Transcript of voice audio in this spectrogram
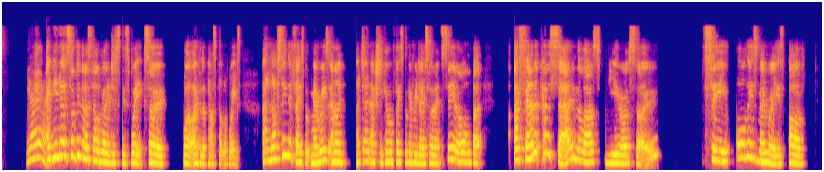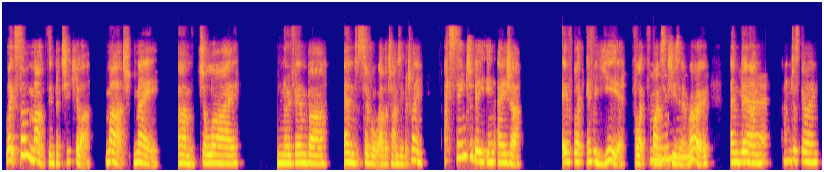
Yeah. And you know, something that I celebrated just this week. So, well, over the past couple of weeks, I love seeing the Facebook memories. And I, I don't actually go on Facebook every day, so I don't see it all. But I found it kind of sad in the last year or so seeing all these memories of like some months in particular March, May, um, July, November, and several other times in between. I seem to be in Asia ev- like every year for like five or six years in a Mm. row. And then I'm I'm just going,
